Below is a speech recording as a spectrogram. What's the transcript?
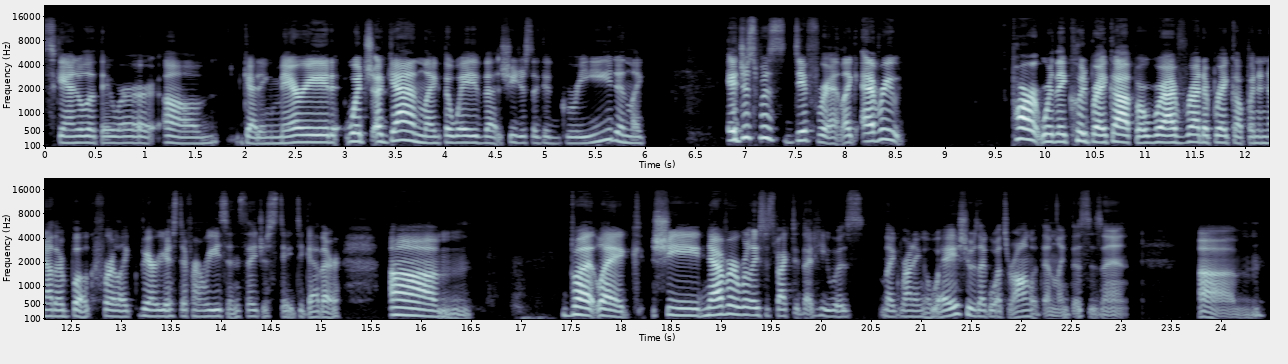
scandal that they were um getting married, which again, like the way that she just like agreed and like it just was different. Like every part where they could break up or where I've read a breakup in another book for like various different reasons. They just stayed together. Um but like she never really suspected that he was like running away. She was like, What's wrong with him? Like this isn't um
